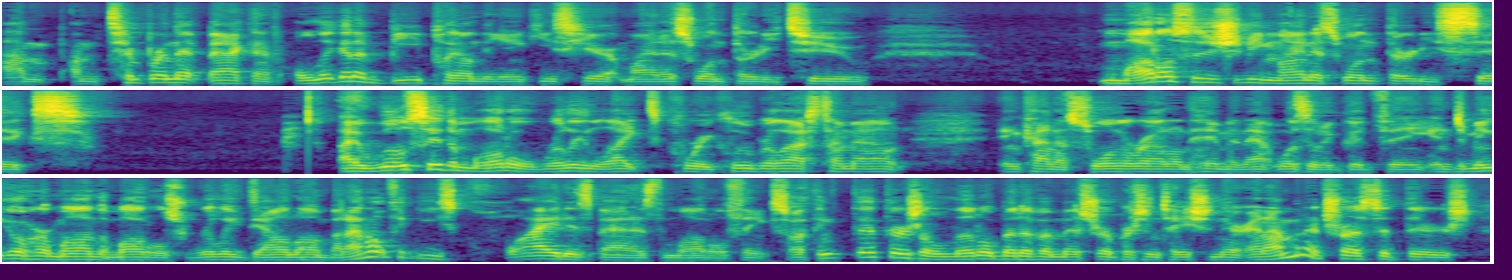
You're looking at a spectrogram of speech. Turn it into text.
I'm I'm tempering that back, and I've only got a B play on the Yankees here at minus 132. Model says it should be minus 136. I will say the model really liked Corey Kluber last time out and kind of swung around on him, and that wasn't a good thing. And Domingo Germán, the model's really down on, but I don't think he's quite as bad as the model thinks. So I think that there's a little bit of a misrepresentation there, and I'm going to trust that there's –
